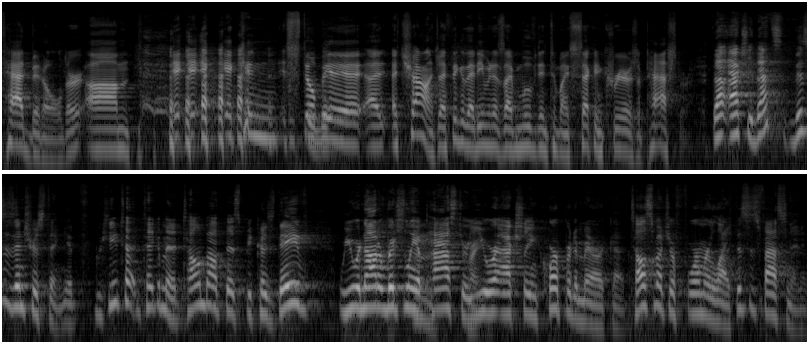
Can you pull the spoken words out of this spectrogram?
tad bit older, um, it, it, it, can still be a, a, challenge. I think of that even as I've moved into my second career as a pastor. That, actually, that's, this is interesting. If, can you t- take a minute? Tell them about this because Dave, you were not originally a mm, pastor. Right. You were actually in corporate America. Tell us about your former life. This is fascinating.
